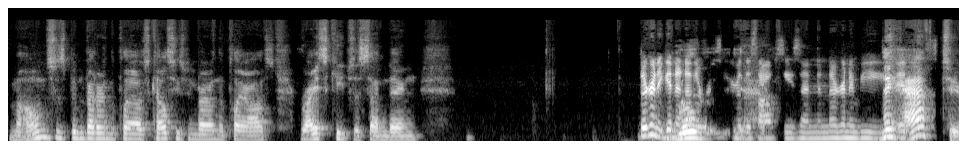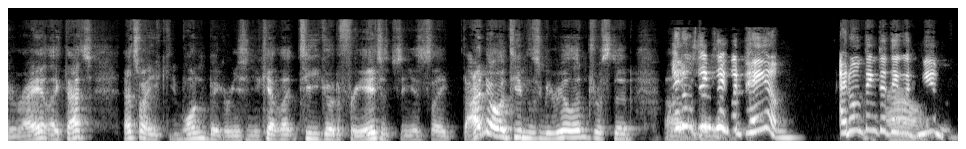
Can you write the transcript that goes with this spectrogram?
Mahomes has been better in the playoffs. Kelce's been better in the playoffs. Rice keeps ascending. They're going to get another receiver this offseason, and they're going to be. They it- have to, right? Like that's that's why you, one big reason you can't let T go to free agency. It's like I know a team that's gonna be real interested. uh, I don't think they would pay him. I don't think that they would pay him.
